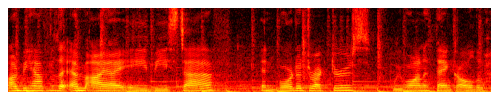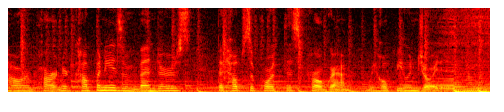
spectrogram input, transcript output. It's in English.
On behalf of the MIIAB staff and board of directors, we want to thank all the Howard partner companies and vendors that help support this program. We hope you enjoyed it.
